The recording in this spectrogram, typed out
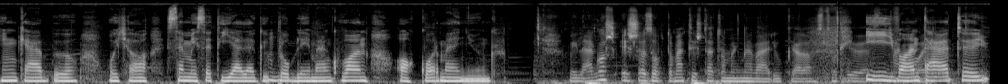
inkább, hogyha szemészeti jellegű uh-huh. problémánk van, akkor menjünk. Világos, és az optometristától meg ne várjuk el azt, hogy ő ezt Így van, megoldja. tehát hogy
